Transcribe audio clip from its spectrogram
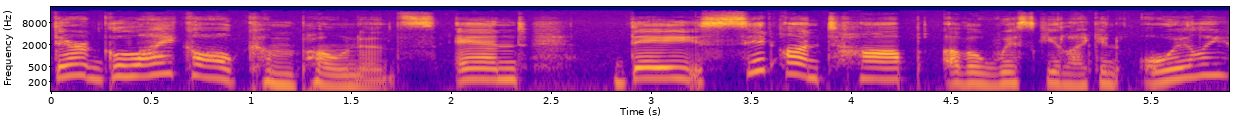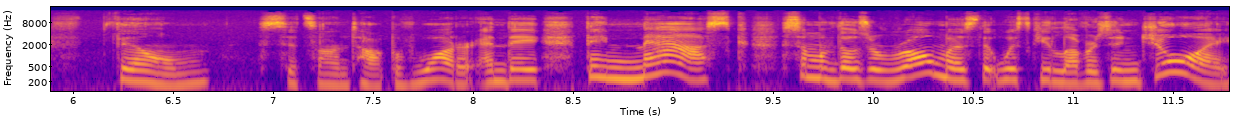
they're glycol components. And they sit on top of a whiskey like an oily film sits on top of water and they they mask some of those aromas that whiskey lovers enjoy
